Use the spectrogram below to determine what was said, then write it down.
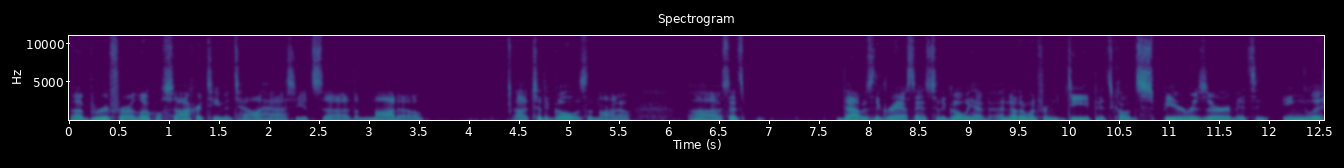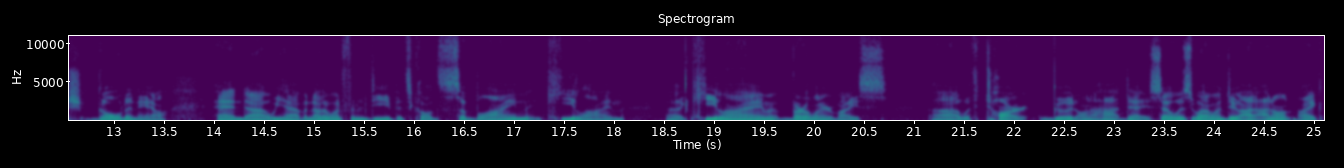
Uh, brewed for our local soccer team in Tallahassee. It's uh, the motto. to the goal is the motto. so it's that was the grasslands to the goal. We have another one from deep. It's called Spear Reserve. It's an English golden ale, and uh, we have another one from deep. It's called Sublime Key Lime, uh, Key Lime Berliner Weisse. Uh, with tart, good on a hot day. So this is what I want to do. I, I don't like.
